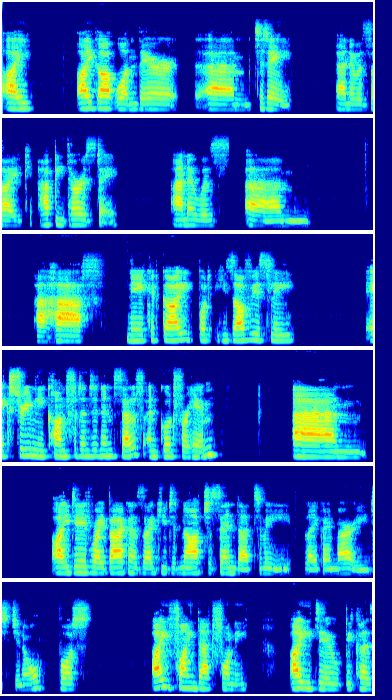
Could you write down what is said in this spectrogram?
I I got one there um today and it was like happy Thursday and it was um a half naked guy but he's obviously extremely confident in himself and good for him and I did write back and I was like you did not just send that to me like I'm married you know but I find that funny I do because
